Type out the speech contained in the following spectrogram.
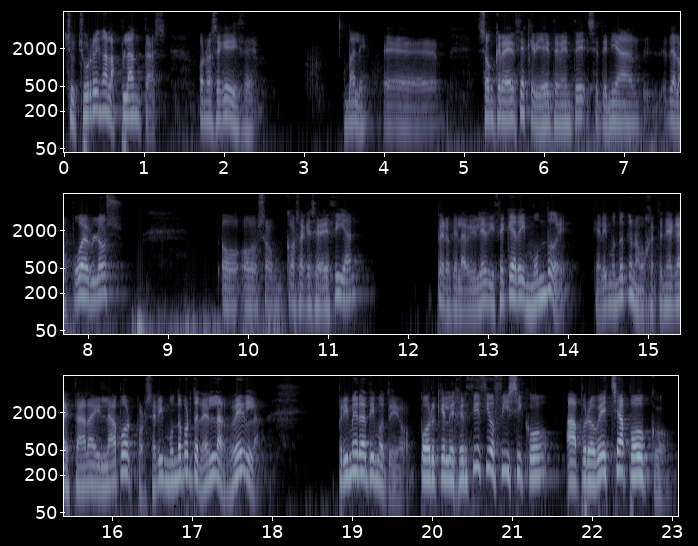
chuchurren a las plantas, o no sé qué dice. Vale, eh, son creencias que evidentemente se tenían de los pueblos, o, o son cosas que se decían, pero que la Biblia dice que era inmundo, ¿eh? Que era inmundo que una mujer tenía que estar aislada por, por ser inmundo por tener la regla. Primera Timoteo, porque el ejercicio físico aprovecha poco,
